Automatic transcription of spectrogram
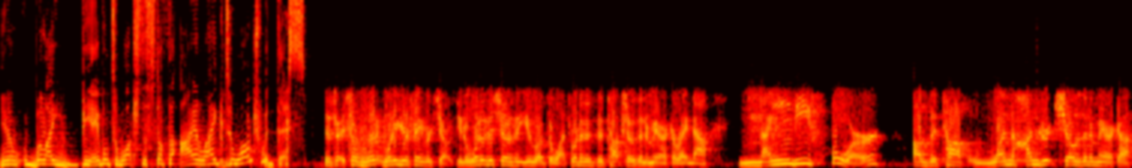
you know, will I be able to watch the stuff that I like to watch with this? So what, what are your favorite shows? You know, what are the shows that you love to watch? What are the, the top shows in America right now? 94 of the top 100 shows in America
